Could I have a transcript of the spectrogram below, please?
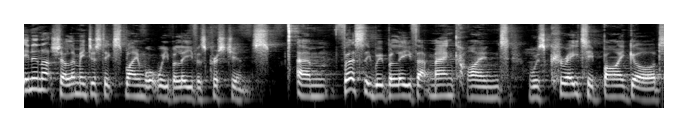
In a nutshell, let me just explain what we believe as Christians. Um, firstly, we believe that mankind was created by God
